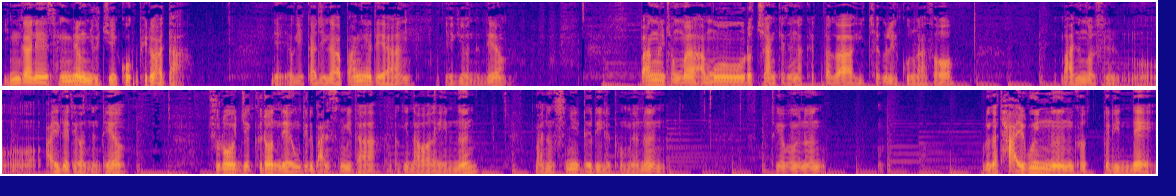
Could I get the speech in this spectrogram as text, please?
인간의 생명 유지에 꼭 필요하다. 네, 여기까지가 빵에 대한 얘기였는데요. 빵을 정말 아무렇지 않게 생각했다가 이 책을 읽고 나서 많은 것을 어, 알게 되었는데요. 주로 이제 그런 내용들이 많습니다. 여기 나와 있는 많은 순위들을 보면은 어떻게 보면은 우리가 다 알고 있는 것들인데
